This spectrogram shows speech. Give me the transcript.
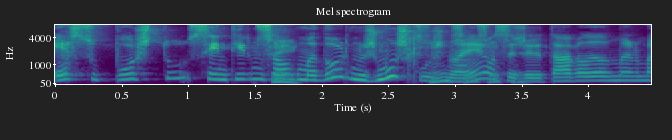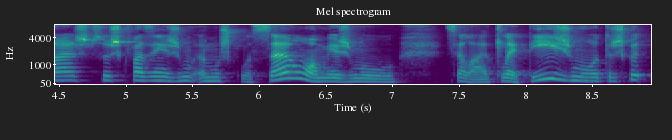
é suposto sentirmos Sim. alguma dor nos músculos, Sim, não é? sim, ou seja, eu estava a lembrar as pessoas que fazem a musculação, ou mesmo, sei lá, atletismo, outras coisas.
